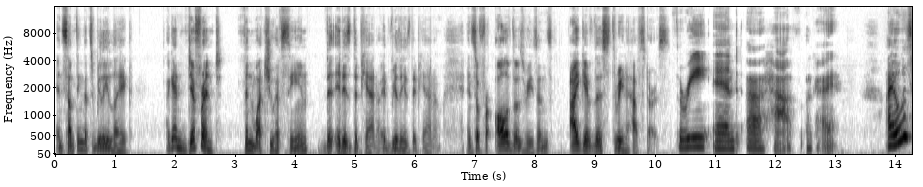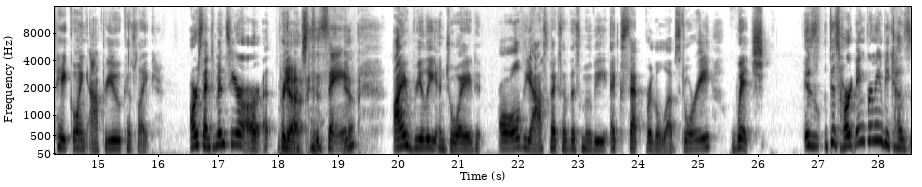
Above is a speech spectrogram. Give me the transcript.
and something that's really like, again, different than what you have seen, th- it is the piano. It really is the piano. And so for all of those reasons, I give this three and a half stars. Three and a half. Okay. I always hate going after you because, like, our sentiments here are uh, pretty Yeah. much the same. Yeah. I really enjoyed all the aspects of this movie except for the love story, which is disheartening for me because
